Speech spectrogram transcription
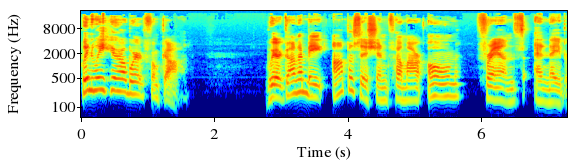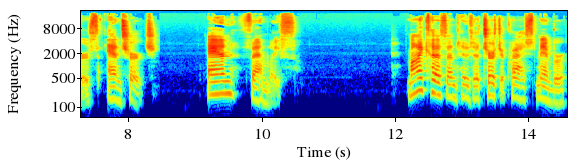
when we hear a word from God, we're going to meet opposition from our own friends and neighbors and church and families. My cousin, who's a Church of Christ member,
